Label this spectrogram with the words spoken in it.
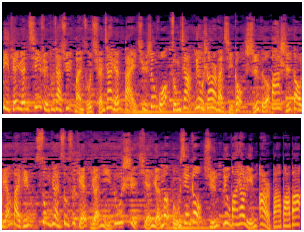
丽田园亲水度假区满足全家人百趣生活，总价六十二万起购，实得八十到两百平，送院送私田，圆你都市田园梦，不限购。询六八幺零二八八八。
